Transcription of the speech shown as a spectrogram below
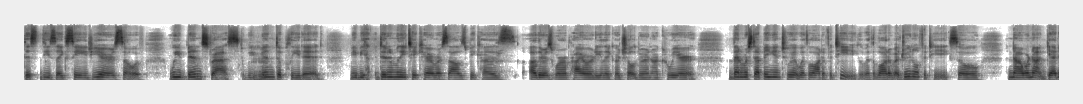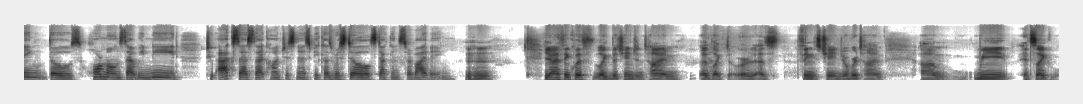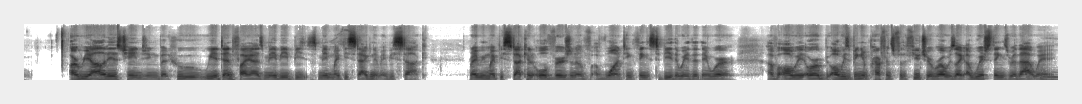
this these like sage years. So if we've been stressed, we've mm-hmm. been depleted, maybe didn't really take care of ourselves because others were a priority, like our children, our career, then we're stepping into it with a lot of fatigue, with a lot of adrenal fatigue. So now we're not getting those hormones that we need to access that consciousness because we're still stuck in surviving. Yeah, I think with like the change in time, uh, like or as things change over time, um, we it's like our reality is changing, but who we identify as maybe be may, might be stagnant, maybe stuck, right? We might be stuck in an old version of of wanting things to be the way that they were, of always or always being in preference for the future. We're always like, I wish things were that way.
